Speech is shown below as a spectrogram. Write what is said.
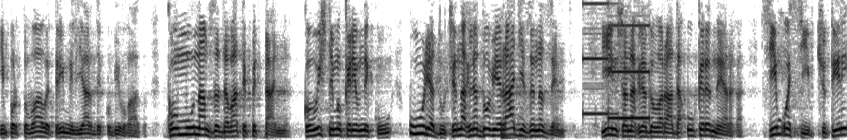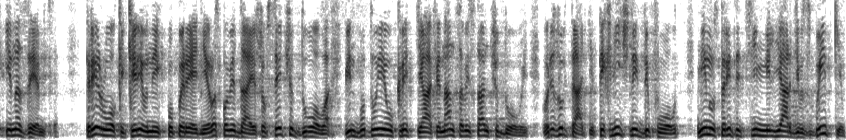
імпортували 3 мільярди кубів газу. Кому нам задавати питання? Колишньому керівнику, уряду чи наглядовій раді з іноземців? Інша наглядова рада Укренерго. Сім осіб, чотири іноземця. Три роки керівник попередній розповідає, що все чудово, він будує укриття, фінансовий стан чудовий. В результаті технічний дефолт, мінус 37 мільярдів збитків,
